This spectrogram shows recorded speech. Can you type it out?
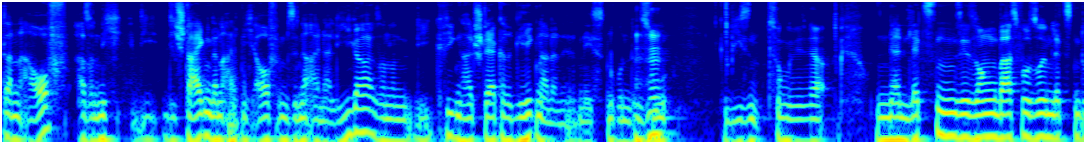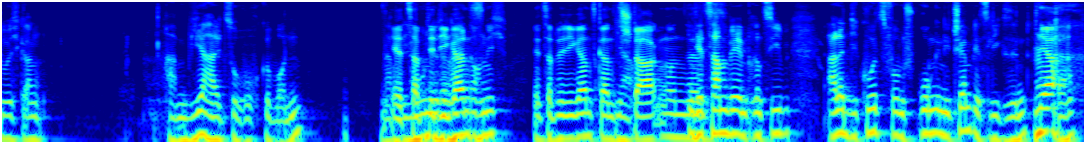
dann auf, also nicht, die, die steigen dann halt nicht auf im Sinne einer Liga, sondern die kriegen halt stärkere Gegner dann in der nächsten Runde zugewiesen. Zugewiesen, ja. Und in der letzten Saison war es wohl so im letzten Durchgang, haben wir halt so hoch gewonnen. Aber Jetzt habt ihr die halt ganz- noch nicht. Jetzt habt ihr die ganz, ganz Ja. starken und, Und jetzt haben wir im Prinzip alle, die kurz vorm Sprung in die Champions League sind. Ja.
